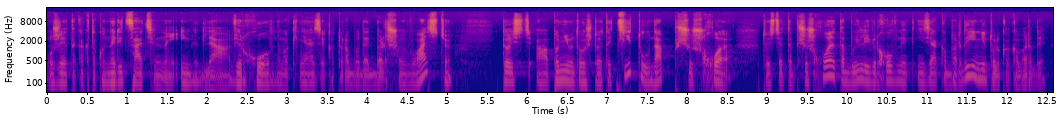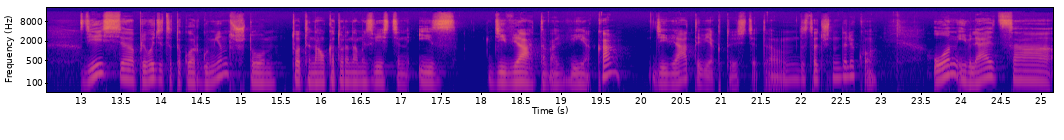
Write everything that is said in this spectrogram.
уже это как такое нарицательное имя для верховного князя, который обладает большой властью, То есть, а, помимо того, что это титул, да, Пшишхоя, то есть это Пшишхо, это были верховные князья Кабарды и не только Кабарды. Здесь э, приводится такой аргумент, что тот инал, который нам известен из 9 века, 9 век, то есть это достаточно далеко, он является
